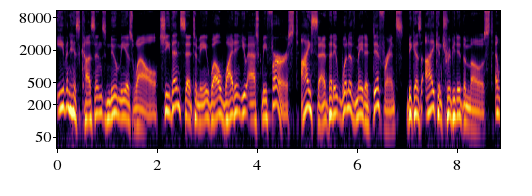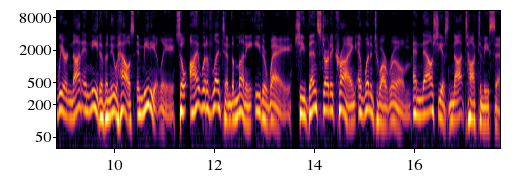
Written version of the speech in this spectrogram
even his cousins, knew me as well. She then said to me, Well, why didn't you ask me first? I said that it wouldn't have made a difference because I contributed the most, and we are not in need of a new house immediately, so I would have lent him the money either way. She then started crying and went into our room, and now she has not talked to me since.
